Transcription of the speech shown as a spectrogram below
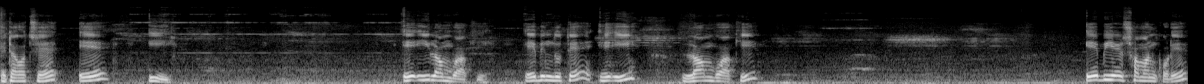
এটা হচ্ছে এ, ই। এ, ই লম্ব আঁকি। এ বিন্দুতে এ, ই লম্ব আঁকি। এ, বি এর সমান করে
